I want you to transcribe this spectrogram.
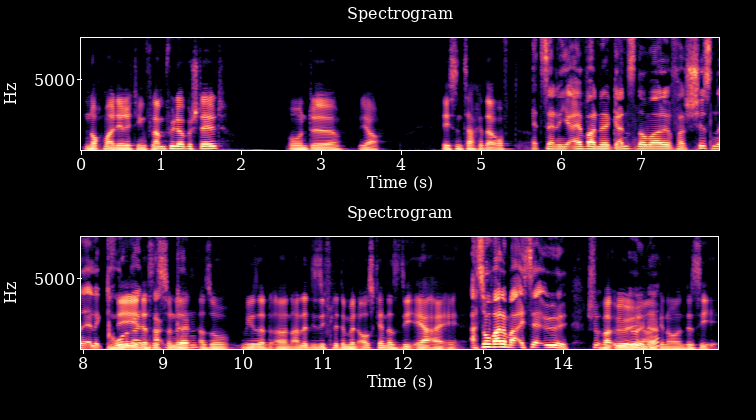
Nochmal den richtigen Flammenfühler bestellt und äh, ja, Nächsten Tag darauf. Hättest du ja nicht einfach eine ganz normale verschissene Elektrode Nee, das ist so eine, können? also wie gesagt, an alle, die sich vielleicht damit auskennen, das ist die RAE, Ach so, warte mal, ist ja Öl. War Öl, Öl, ja, ne? genau. Das ist, die,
